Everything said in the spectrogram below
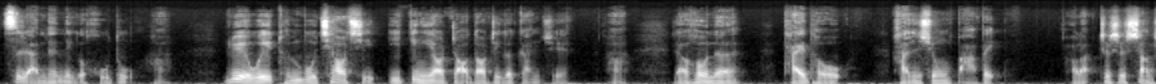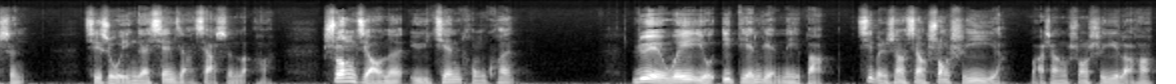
自然的那个弧度哈。略微臀部翘起，一定要找到这个感觉哈。然后呢，抬头，含胸拔背，好了，这是上身。其实我应该先讲下身了哈。双脚呢与肩同宽。略微有一点点内八，基本上像双十一一样，马上双十一了哈。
